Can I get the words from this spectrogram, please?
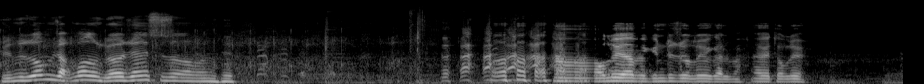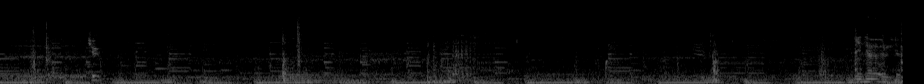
Gündüz olmayacak mı oğlum göreceğiniz siz adamın. Ha, oluyor abi gündüz oluyor galiba. Evet oluyor. Yine öldüm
